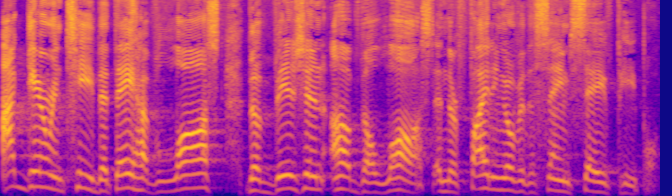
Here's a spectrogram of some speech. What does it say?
I guarantee that they have lost the vision of the lost and they're fighting over the same saved people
